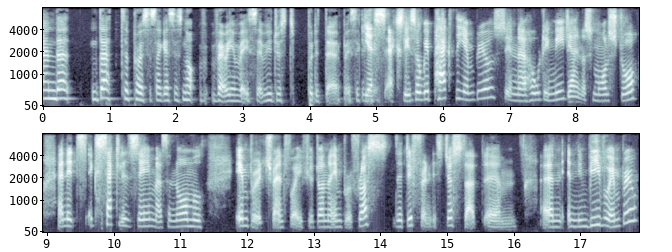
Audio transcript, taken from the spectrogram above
And that that process, I guess, is not very invasive. You just put it there basically. Yes actually. So we pack the embryos in a holding media in a small straw and it's exactly the same as a normal embryo transfer. If you've done an embryo flush the difference is just that um, an, an, in vivo embryo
